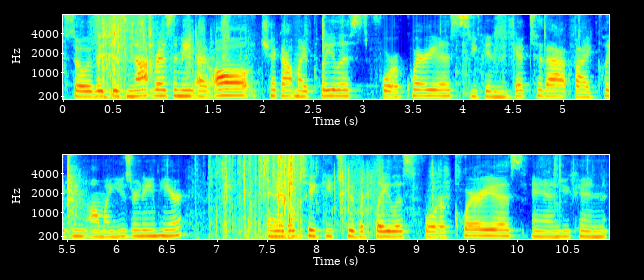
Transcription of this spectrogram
So, if it does not resonate at all, check out my playlist for Aquarius. You can get to that by clicking on my username here and it'll take you to the playlist for Aquarius and you can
